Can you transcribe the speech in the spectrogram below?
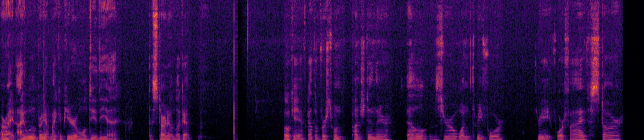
All right, I will bring up my computer and we'll do the, uh, the star note lookup. Okay, I've got the first one punched in there. L01343845 star.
